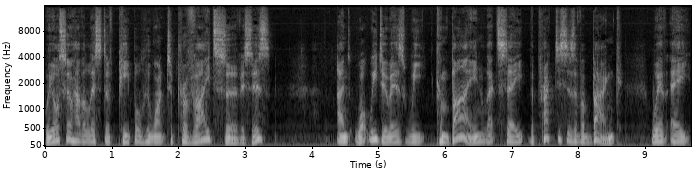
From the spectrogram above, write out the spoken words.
We also have a list of people who want to provide services. And what we do is we combine, let's say, the practices of a bank with a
